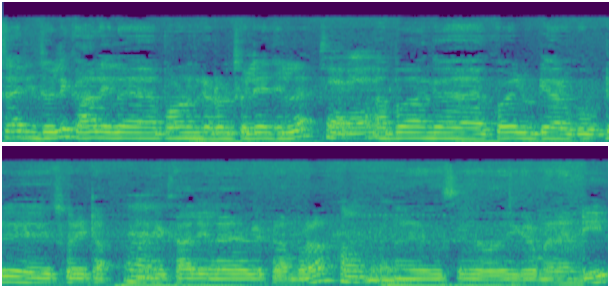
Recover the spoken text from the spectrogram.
சரின்னு சொல்லி காலையில போகணும்னு கடவுள் சொல்லியாச்சு இல்ல? சரி. அப்போ அங்க கோயில் குட்டியார கூப்பிட்டு சொல்லிட்டான். காலையில கிளம்புறோம். சரி, உதவிக்கிழமை நன்றி.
